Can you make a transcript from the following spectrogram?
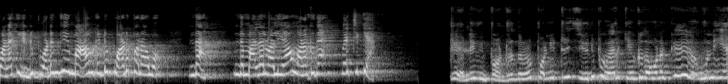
உனக்கு இடு புடஞ்சி மாவு கட்டு போட போறாவோ. இந்த இந்த மலர் வழியா உனக்கு தான். வச்சுக்க. கேள்வி பண்றது பண்ணிட்டு சிரிப்பு வேற கேக்குதா உனக்கு? உன்னைய?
